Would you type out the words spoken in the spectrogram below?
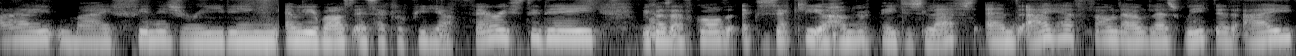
I might finish reading Emily Wilde's Encyclopedia of Faeries today because I've got exactly 100 pages left and I have found out last week that I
